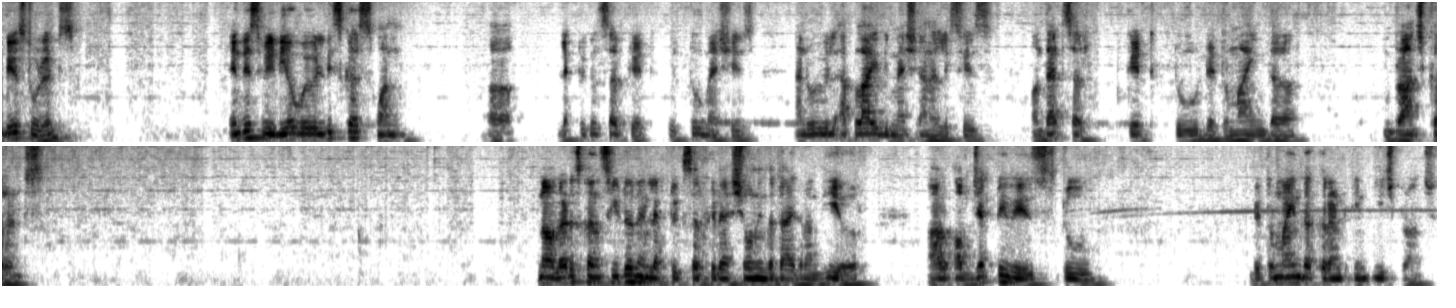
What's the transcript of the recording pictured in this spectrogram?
Dear students, in this video we will discuss one uh, electrical circuit with two meshes and we will apply the mesh analysis on that circuit to determine the branch currents. Now let us consider an electric circuit as shown in the diagram here. Our objective is to determine the current in each branch?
